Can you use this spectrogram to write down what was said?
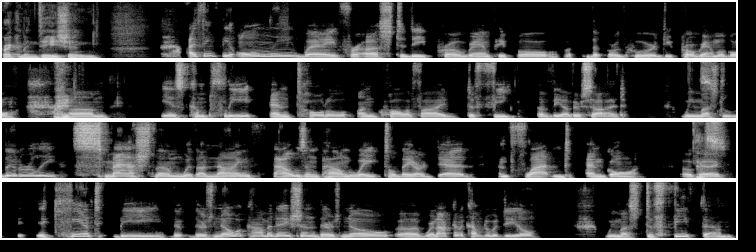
recommendation? I think the only way for us to deprogram people, or who are deprogrammable, right. um, is complete and total unqualified defeat of the other side. We must literally smash them with a 9,000 pound weight till they are dead and flattened and gone. Okay. Yes. It, can't be, there's no accommodation. There's no, uh, we're not going to come to a deal. We must defeat them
